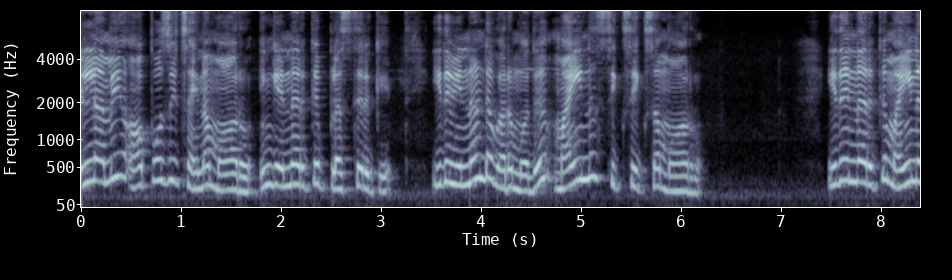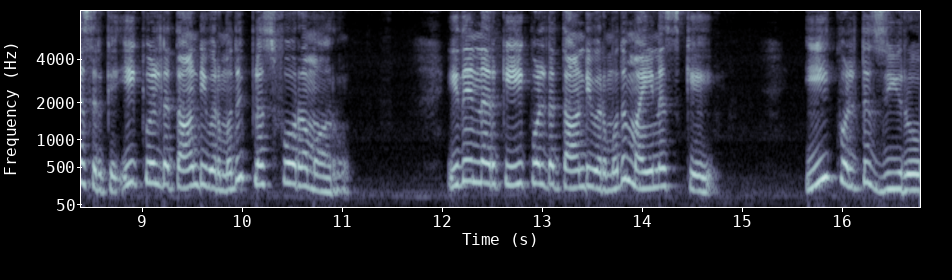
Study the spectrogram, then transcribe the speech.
எல்லாமே ஆப்போசிட் சைனாக மாறும். இங்கே என்ன இருக்குது ப்ளஸ் இருக்குது இது இன்னாண்ட வரும்போது மைனஸ் சிக்ஸ் எக்ஸாக மாறும். இது என்ன இருக்குது மைனஸ் இருக்குது ஈக்குவல்கிட்ட தாண்டி வரும்போது ப்ளஸ் ஃபோராக மாறும். இது என்ன இருக்குது ஈக்குவல்கிட்ட தாண்டி வரும்போது minus K equal to zero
